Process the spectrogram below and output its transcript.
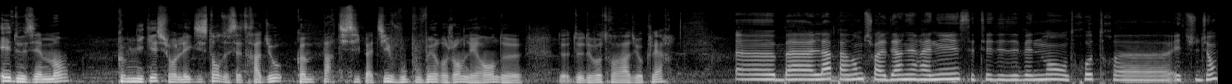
et deuxièmement communiquer sur l'existence de cette radio comme participative? Vous pouvez rejoindre les rangs de, de, de- de votre radio Claire? Euh, bah, là, par exemple, sur la dernière année, c'était des événements, entre autres, euh, étudiants,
